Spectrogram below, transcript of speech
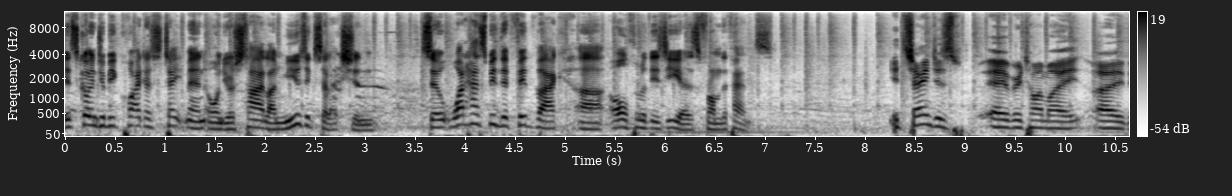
It's going to be quite a statement on your style and music selection. So, what has been the feedback uh, all through these years from the fans? It changes every time I, I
